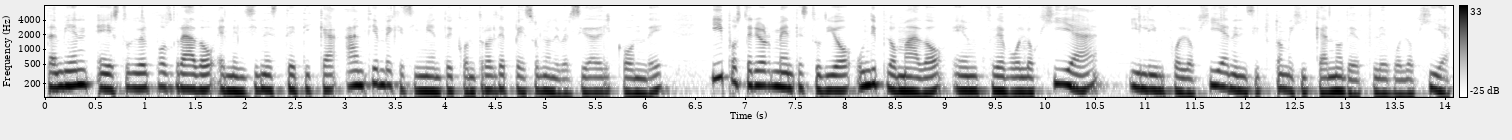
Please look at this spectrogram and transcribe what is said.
También eh, estudió el posgrado en Medicina Estética, Antienvejecimiento y Control de Peso en la Universidad del Conde. Y posteriormente estudió un diplomado en flebología y linfología en el Instituto Mexicano de Flebología.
